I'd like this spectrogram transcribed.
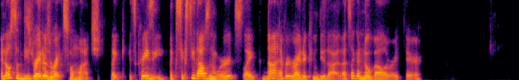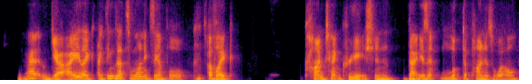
And also these writers write so much. Like it's crazy. Like 60,000 words, like not every writer can do that. That's like a novella right there. That, yeah, I like I think that's one example of like content creation that mm-hmm. not looked upon as well.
